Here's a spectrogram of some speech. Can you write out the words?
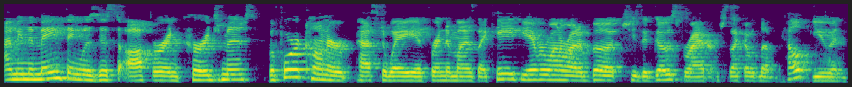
I mean, the main thing was just to offer encouragement. Before Connor passed away, a friend of mine was like, Hey, if you ever want to write a book, she's a ghostwriter. And she's like, I would love to help you. And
